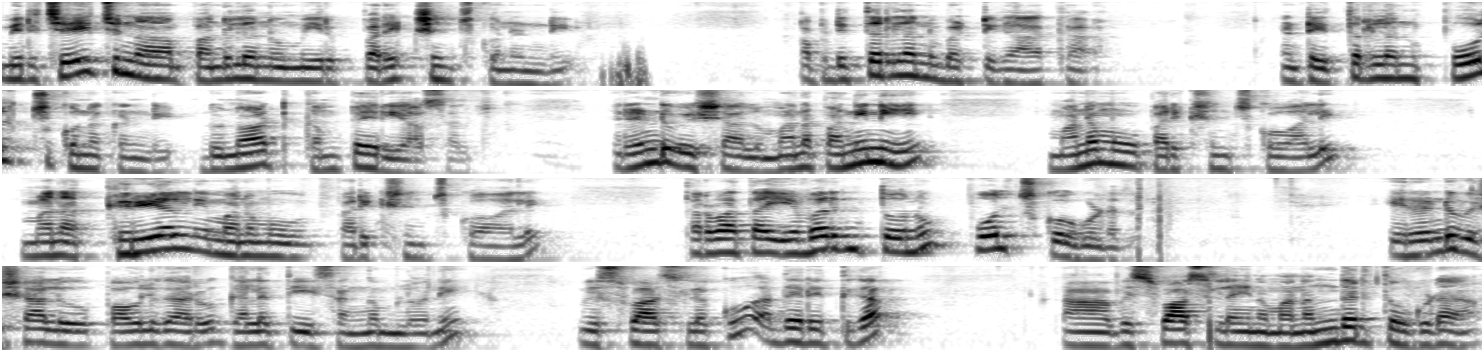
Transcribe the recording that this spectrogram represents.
మీరు చేయించిన పనులను మీరు పరీక్షించుకొనండి. అప్పుడు ఇతరులను బట్టి కాక అంటే ఇతరులను పోల్చుకొనకండి. డు నాట్ కంపేర్ యువర్ సెల్ఫ్ రెండు విషయాలు మన పనిని మనము పరీక్షించుకోవాలి మన క్రియల్ని మనము పరీక్షించుకోవాలి. తర్వాత ఎవరితోనూ పోల్చుకోకూడదు. ఈ రెండు విషయాలు పౌలు గారు గలతీ సంఘంలోని విశ్వాసులకు అదే రీతిగా విశ్వాసులైన మనందరితో కూడా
